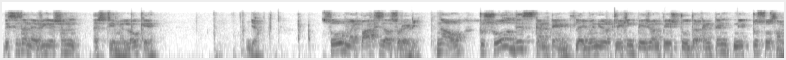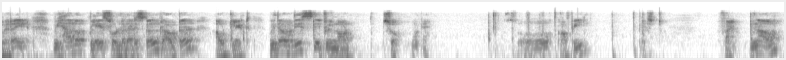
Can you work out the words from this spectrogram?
this is the navigation HTML okay? Yeah. So my path is also ready. Now to show this content like when you are clicking page 1 page 2 the content need to show somewhere right? We have a placeholder that is called router outlet. Without this it will not show okay? So copy paste. Fine. Now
